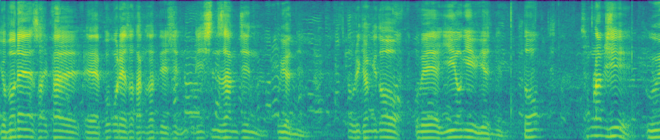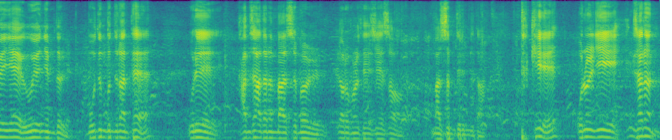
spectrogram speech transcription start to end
이번에 4.28 보궐에서 당선되신 우리 신상진 의원님, 또 우리 경기도 의회의 이영희 의원님, 또 성남시 의회의 의원님들 모든 분들한테 우리 감사하다는 말씀을 여러분을 대신해서 말씀드립니다. 특히 오늘 이 행사는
